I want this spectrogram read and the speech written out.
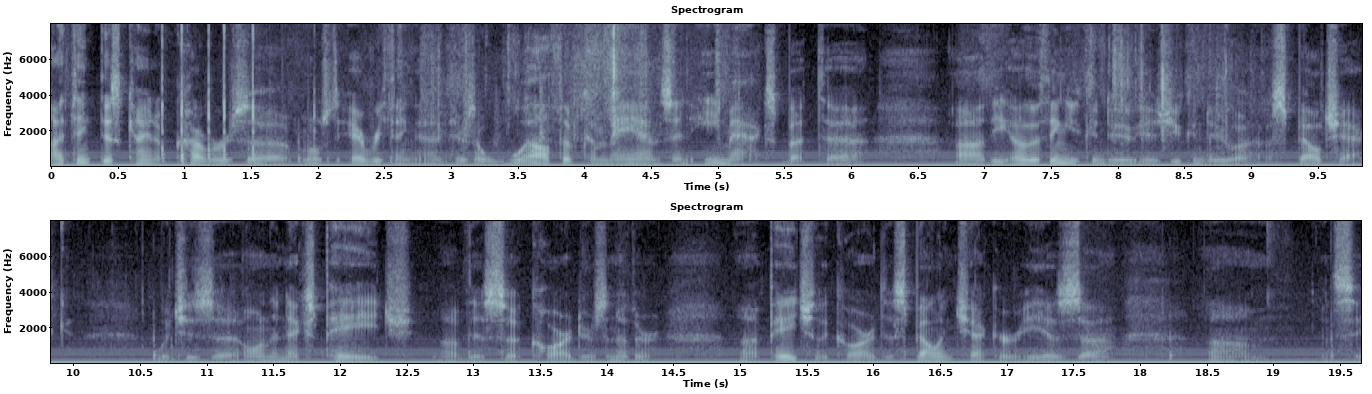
I think this kind of covers uh, most everything. There's a wealth of commands in Emacs but uh, uh, the other thing you can do is you can do a, a spell check which is on the next page of this card. There's another uh, page of the card, the spelling checker is, uh, um, let's see,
